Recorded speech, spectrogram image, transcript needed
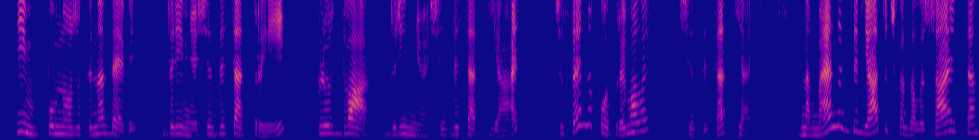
7 помножити на 9 дорівнює 63, плюс 2 дорівнює 65. Чисельнику отримали 65. Знаменник дев'яточка залишається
